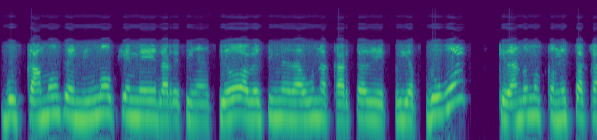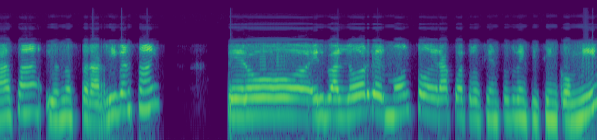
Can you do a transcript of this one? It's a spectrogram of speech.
Buscamos el mismo que me la refinanció, a ver si me da una carta de pre-approval, quedándonos con esta casa, irnos para Riverside. Pero el valor del monto era 425 mil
